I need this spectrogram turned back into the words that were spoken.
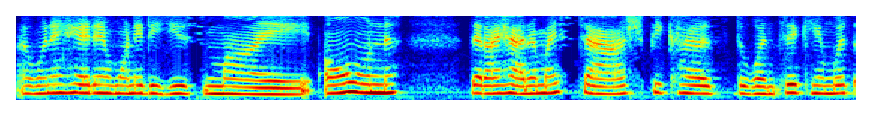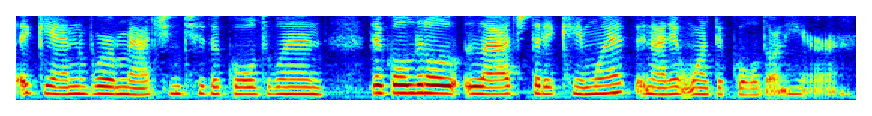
I went ahead and wanted to use my own that I had in my stash because the ones it came with again were matching to the gold one, the gold little latch that it came with, and I didn't want the gold on here.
